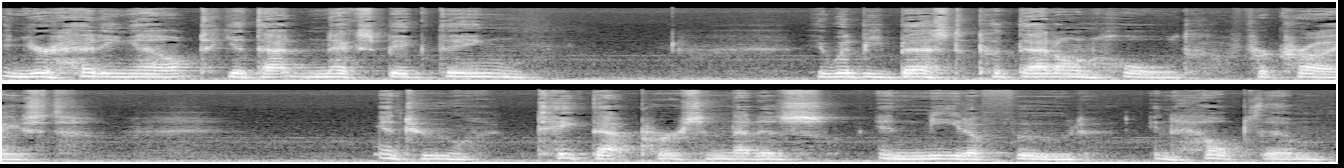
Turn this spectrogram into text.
and you're heading out to get that next big thing, it would be best to put that on hold for Christ and to take that person that is in need of food and help them.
